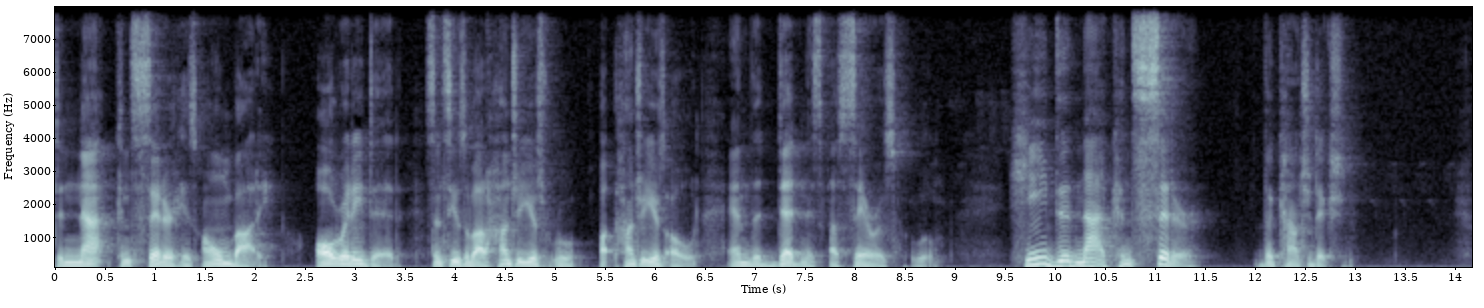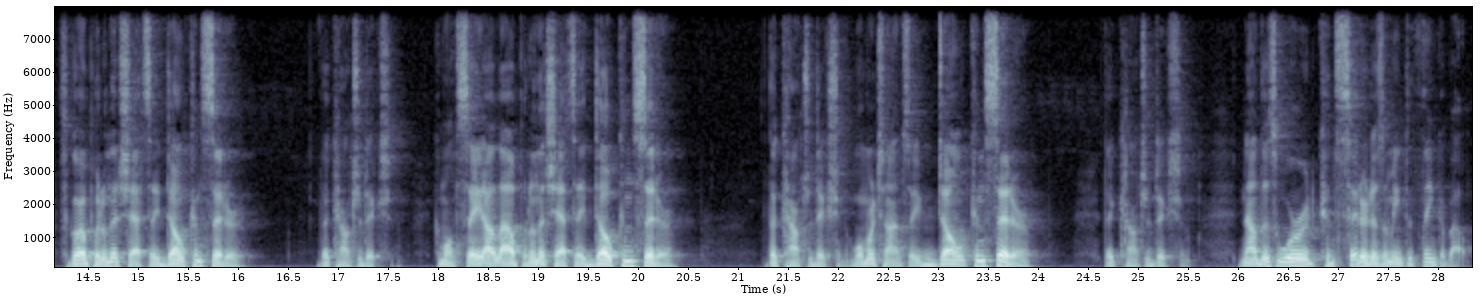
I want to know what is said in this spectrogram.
did not consider his own body already dead since he was about 100 years 100 years old and the deadness of Sarah's womb. He did not consider the contradiction. So go ahead and put in the chat, say, don't consider the contradiction. Come on, say it out loud, put in the chat, say, don't consider the contradiction. One more time, say, don't consider the contradiction. Now, this word consider doesn't mean to think about.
